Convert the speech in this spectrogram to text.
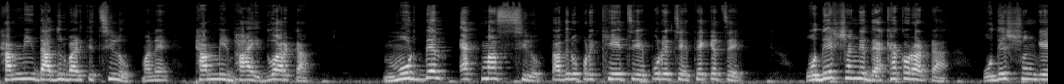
ঠাম্মি দাদুর বাড়িতে ছিল মানে ঠাম্মির ভাই দুয়ারকা। মোর দেন এক মাস ছিল, তাদের উপরে খেয়েছে, পড়েছে, থেকেছে। ওদের সঙ্গে দেখা করাটা, ওদের সঙ্গে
